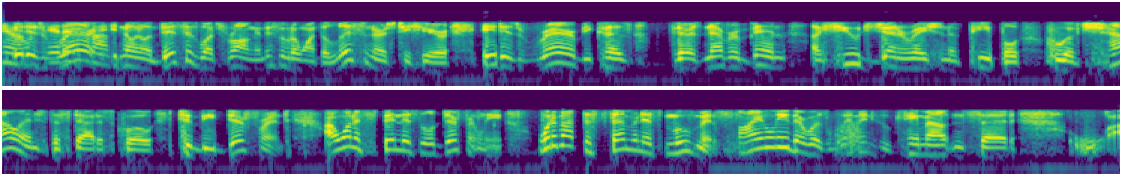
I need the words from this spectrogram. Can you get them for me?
Know, it is it rare. Is no, no, this is what's wrong, and this is what I want the listeners to hear. It is rare because there's never been a huge generation of people who have challenged the status quo to be different. I want to spin this a little differently. What about the feminist movement? Finally, there was women who came out and said,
